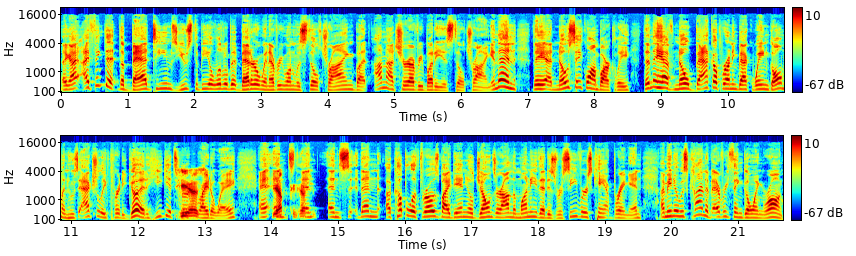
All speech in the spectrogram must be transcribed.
like I, I think that the bad teams used to be a little bit better when everyone was still trying, but I'm not sure everybody is still trying. And then they had no Saquon Barkley. Then they have no backup running back Wayne Gallman, who's actually pretty good. He gets hurt right away. And, yep, and, and, and then a couple of throws by Daniel Jones are on the money that his receivers can't bring in. I mean, it was kind of everything going wrong.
